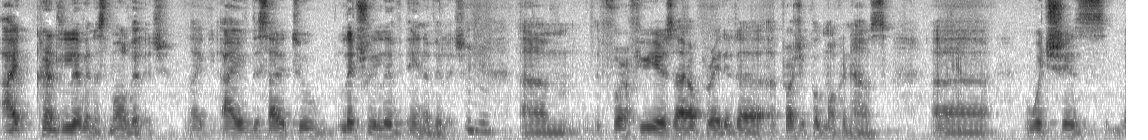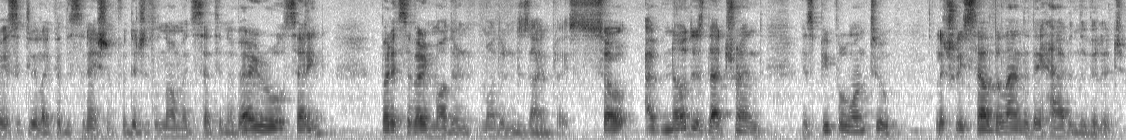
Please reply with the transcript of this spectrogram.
I currently live in a small village. Like I've decided to literally live in a village. Mhm. Um, for a few years, I operated a, a project called Mokrin House, uh, which is basically like a destination for digital nomads set in a very rural setting, but it's a very modern modern design place. So I've noticed that trend is people want to literally sell the land that they have in the village.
